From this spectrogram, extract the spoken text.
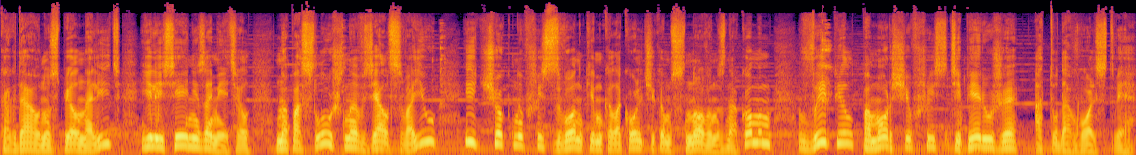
Когда он успел налить, Елисей не заметил, но послушно взял свою и, чокнувшись звонким колокольчиком с новым знакомым, выпил, поморщившись теперь уже от удовольствия.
